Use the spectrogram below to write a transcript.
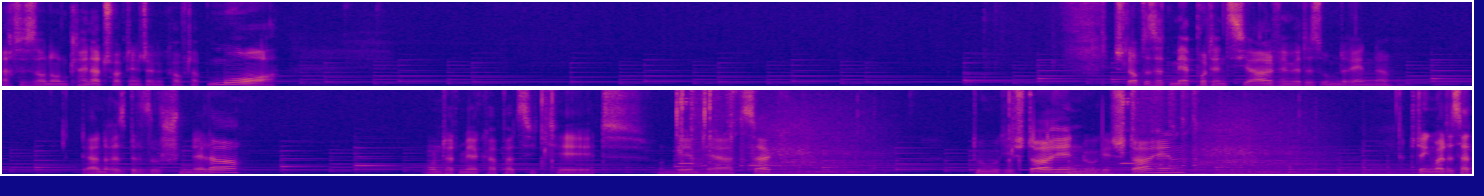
Ach, das ist auch noch ein kleiner Truck, den ich da gekauft habe. Moor. Ich glaube, das hat mehr Potenzial, wenn wir das umdrehen, ne? Der andere ist ein bisschen schneller. Und hat mehr Kapazität. Von dem her, zack. Du gehst dahin, du gehst dahin. Ich denke mal, das hat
